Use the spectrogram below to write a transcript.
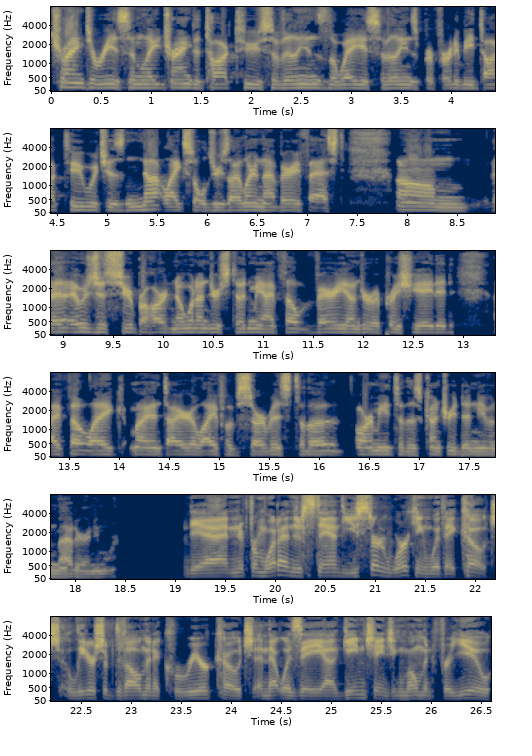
trying to reassimilate, trying to talk to civilians the way civilians prefer to be talked to, which is not like soldiers. I learned that very fast. Um, it was just super hard. No one understood me. I felt very underappreciated. I felt like my entire life of service to the army, to this country didn't even matter anymore. Yeah, and from what I understand, you started working with a coach, a leadership development, a career coach, and that was a uh, game changing moment for you.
